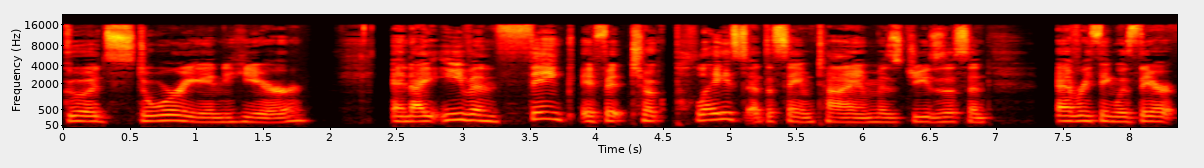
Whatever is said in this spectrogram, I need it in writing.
good story in here. And I even think if it took place at the same time as Jesus and everything was there,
